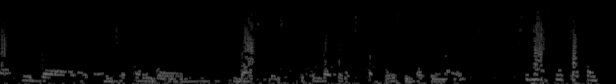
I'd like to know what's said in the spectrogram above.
dosis de, de, de, un poco Și m-am în public,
